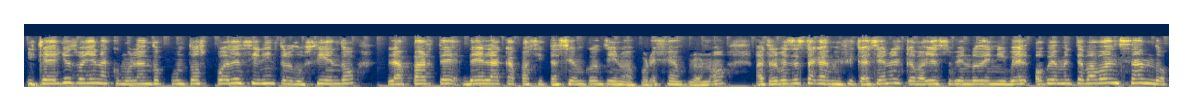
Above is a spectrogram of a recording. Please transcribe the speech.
y que ellos vayan acumulando puntos, puedes ir introduciendo la parte de la capacitación continua, por ejemplo, ¿no? A través de esta gamificación, el que vaya subiendo de nivel, obviamente va avanzando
